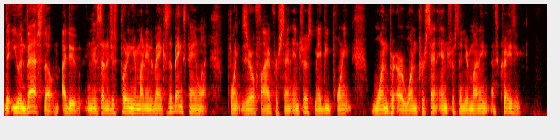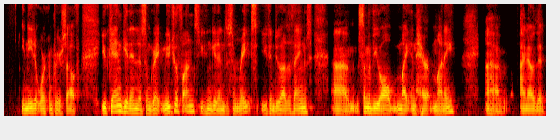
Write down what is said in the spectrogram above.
that you invest, though. I do, and instead of just putting your money in the bank, because the bank's paying what 0.05 percent interest, maybe 0.1 or one percent interest on your money. That's crazy you need it working for yourself. You can get into some great mutual funds. You can get into some REITs. You can do other things. Um, some of you all might inherit money. Um, I know that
